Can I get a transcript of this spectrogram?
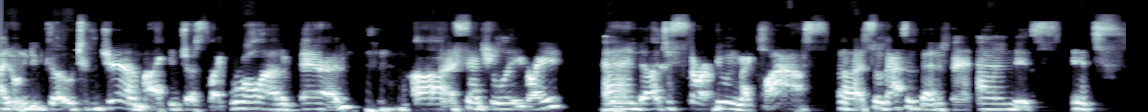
I don't need to go to the gym. I can just like roll out of bed, uh, essentially, right? And uh, just start doing my class. Uh, so that's a benefit, and it's it's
